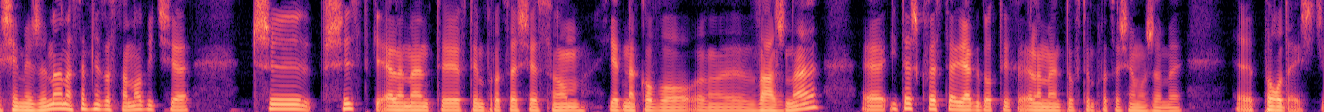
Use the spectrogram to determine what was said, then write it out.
się mierzymy, a następnie zastanowić się, czy wszystkie elementy w tym procesie są jednakowo ważne i też kwestia, jak do tych elementów w tym procesie możemy podejść.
